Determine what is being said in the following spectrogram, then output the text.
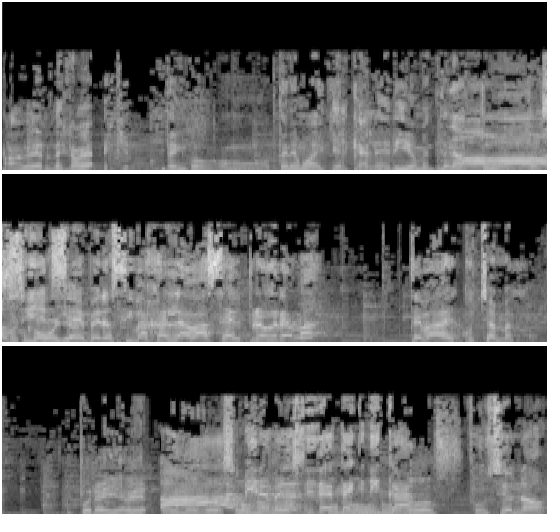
A ver, déjame... Es que tengo como... Tenemos aquí el calerío, ¿me entiendes No, tú? Entonces sí, como sé, ya. pero si bajas la base del programa, te vas a escuchar mejor. Por ahí, a ver. Uno, ah, dos, mira, uno, dos, uno, técnica. uno, dos. Funcionó.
